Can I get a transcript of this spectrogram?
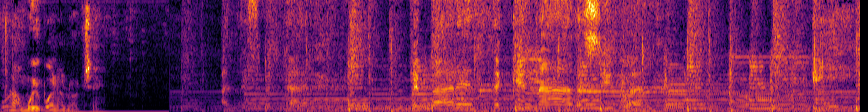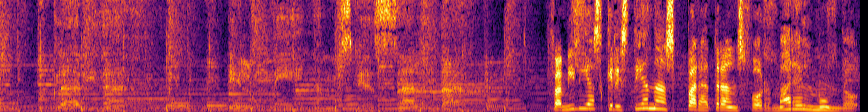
una muy buena noche. Familias Cristianas para Transformar el Mundo.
